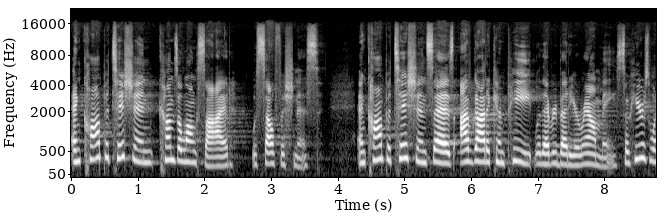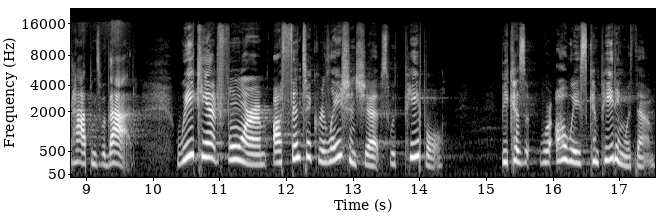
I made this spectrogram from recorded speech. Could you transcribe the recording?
And competition comes alongside with selfishness. And competition says, I've got to compete with everybody around me. So here's what happens with that we can't form authentic relationships with people because we're always competing with them.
